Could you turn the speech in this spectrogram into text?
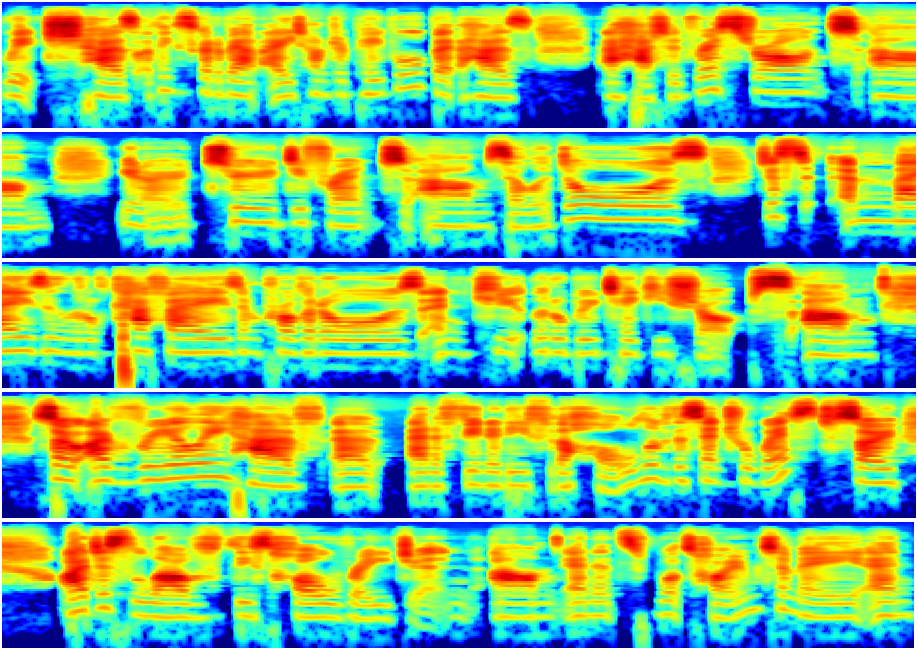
which has, I think it's got about 800 people, but has a hatted restaurant, um, you know, two different um, cellar doors, just amazing little cafes and providors and cute little boutique shops. Um, so I really have a, an affinity for the whole of the Central West. So I just love this whole region um, and it's what's home to me. And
